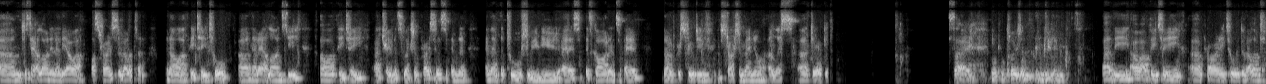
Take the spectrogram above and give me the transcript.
Um, just outlining that the OR Austroads developed an ORPT tool uh, that outlines the ORPT uh, treatment selection process and the and that the tool should be viewed as, as guidance and not a prescriptive instruction manual unless uh, directed. So, in conclusion, uh, the ORPT uh, priority tool developed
